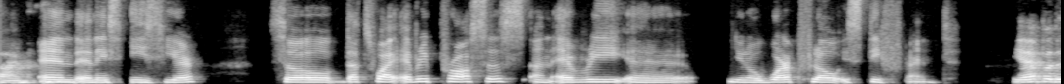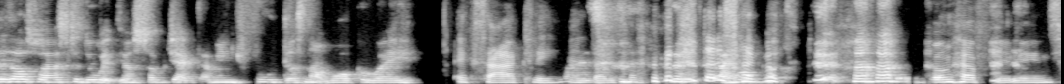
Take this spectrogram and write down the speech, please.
time. and then it's easier. So that's why every process and every uh, you know workflow is different. Yeah, but it also has to do with your subject. I mean, food does not walk away. Exactly, and that is a, that is a good. Don't have feelings.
